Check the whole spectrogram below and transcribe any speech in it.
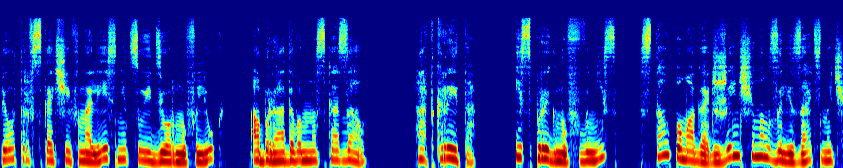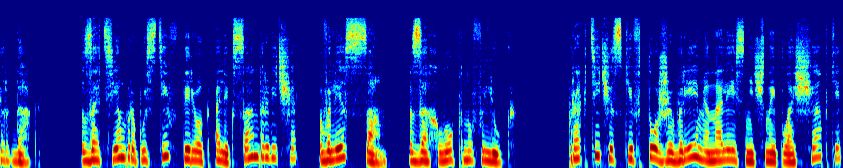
Петр, вскочив на лестницу и дернув люк, обрадованно сказал «Открыто!» и, спрыгнув вниз, стал помогать женщинам залезать на чердак. Затем, пропустив вперед Александровича, влез сам, захлопнув люк. Практически в то же время на лестничной площадке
